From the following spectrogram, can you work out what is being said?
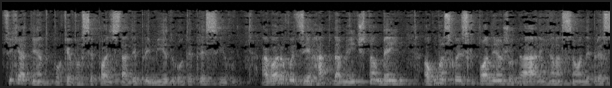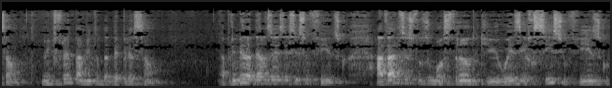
fique atento porque você pode estar deprimido ou depressivo. Agora eu vou dizer rapidamente também algumas coisas que podem ajudar em relação à depressão, no enfrentamento da depressão. A primeira delas é o exercício físico. Há vários estudos mostrando que o exercício físico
